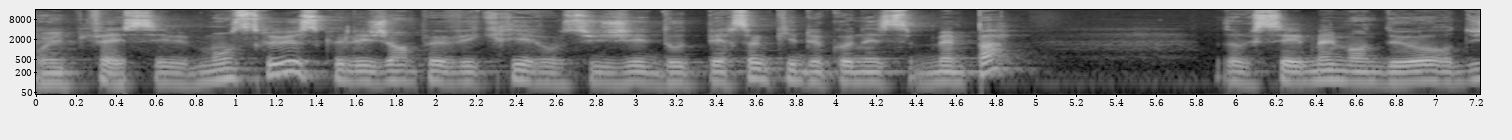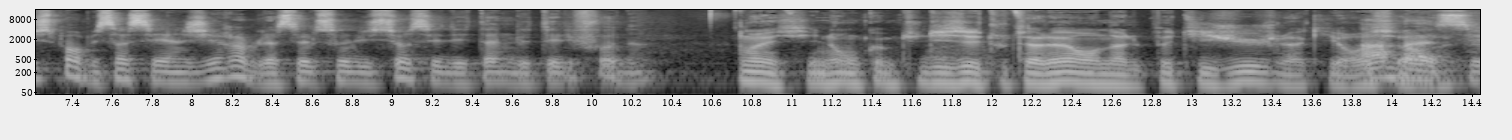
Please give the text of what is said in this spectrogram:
Oui. Enfin, c'est monstrueux ce que les gens peuvent écrire au sujet d'autres personnes qu'ils ne connaissent même pas. Donc c'est même en dehors du sport. Mais ça, c'est ingérable. La seule solution, c'est d'éteindre le téléphone. hein. Oui, sinon, comme tu disais tout à l'heure, on a le petit juge là qui Ah ressort. bah, c'est...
